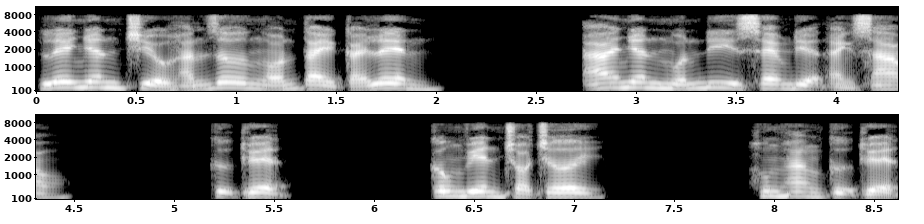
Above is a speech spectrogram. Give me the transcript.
Lê Nhân chiều hắn giơ ngón tay cái lên. A nhân muốn đi xem điện ảnh sao? Cự tuyệt. Công viên trò chơi. Hung hăng cự tuyệt.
